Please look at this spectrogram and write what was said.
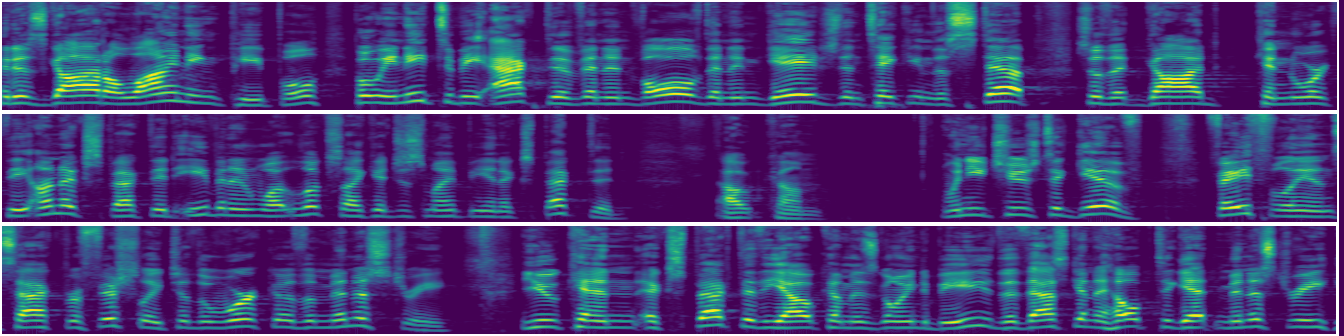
It is God aligning people, but we need to be active and involved and engaged in taking the step so that God can work the unexpected, even in what looks like it just might be an expected outcome. When you choose to give faithfully and sacrificially to the work of the ministry. You can expect that the outcome is going to be that that's going to help to get ministry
